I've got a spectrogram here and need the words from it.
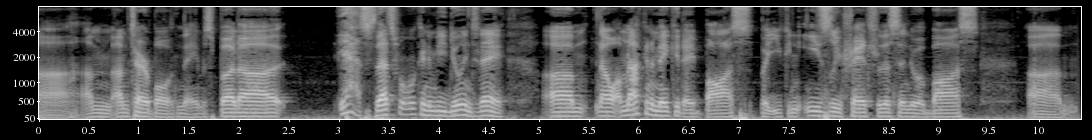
Uh, I'm, I'm terrible with names but uh, yes yeah, so that's what we're going to be doing today. Um, now I'm not going to make it a boss but you can easily transfer this into a boss um,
